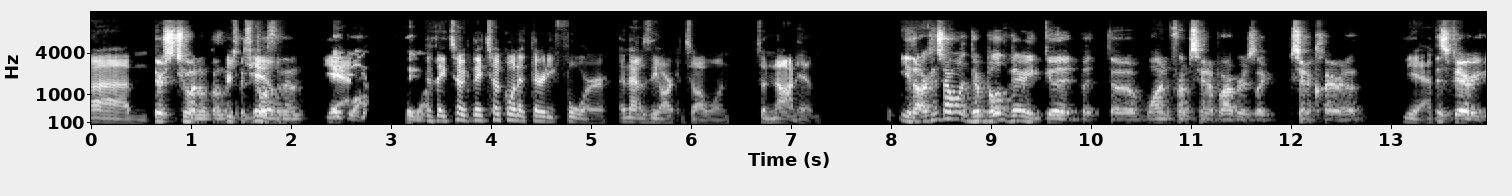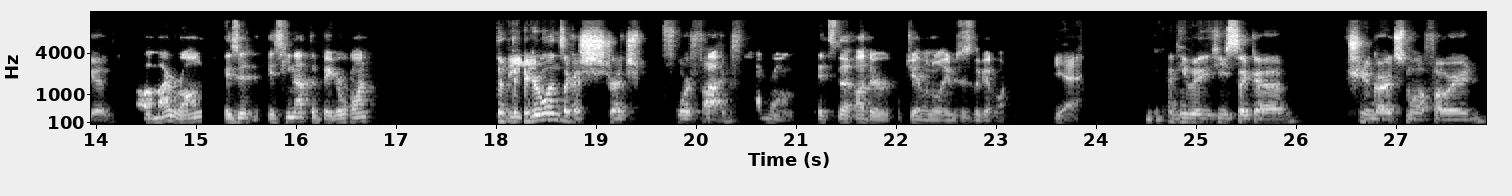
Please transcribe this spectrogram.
Um, There's two on Oklahoma. There's There's, two. both of them. yeah, Big one. Big because they took they took one at 34, and that was the Arkansas one, so not him. Yeah, the Arkansas one. They're both very good, but the one from Santa Barbara is like Santa Clara Yeah, is very good. Oh, am I wrong? Is it? Is he not the bigger one? The The- bigger one's like a stretch four five, I'm wrong. It's the other Jalen Williams is the good one. yeah. and he he's like a shooting guard, small forward,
